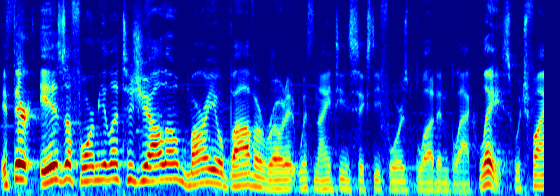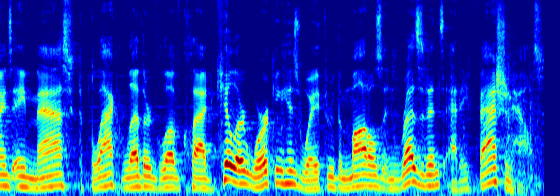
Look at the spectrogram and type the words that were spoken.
If there is a formula to Giallo, Mario Bava wrote it with 1964's Blood and Black Lace, which finds a masked, black leather glove clad killer working his way through the models in residence at a fashion house.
